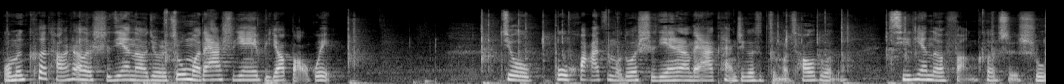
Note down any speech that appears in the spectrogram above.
我们课堂上的时间呢，就是周末大家时间也比较宝贵，就不花这么多时间让大家看这个是怎么操作的。七天的访客指数。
